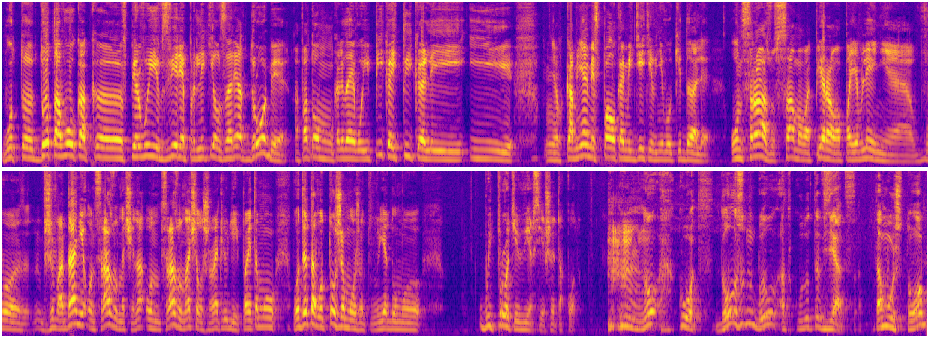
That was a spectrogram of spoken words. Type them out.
Вот э, до того, как э, впервые в зверя прилетел заряд дроби, а потом, когда его и пикой тыкали, и э, камнями с палками дети в него кидали, он сразу с самого первого появления в, в Живодане, он сразу, начина, он сразу начал жрать людей. Поэтому вот это вот тоже может, я думаю, быть против версии, что это кот. Ну, кот должен был откуда-то взяться. Потому что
